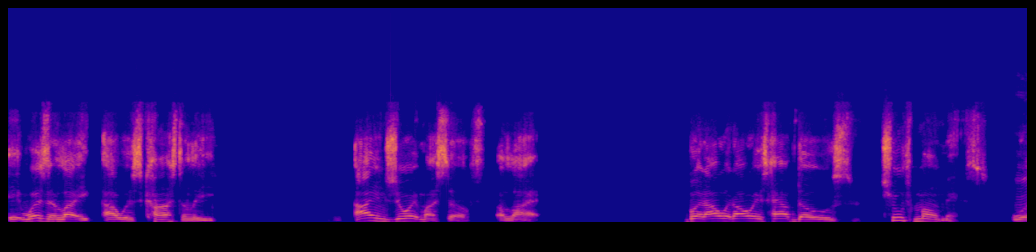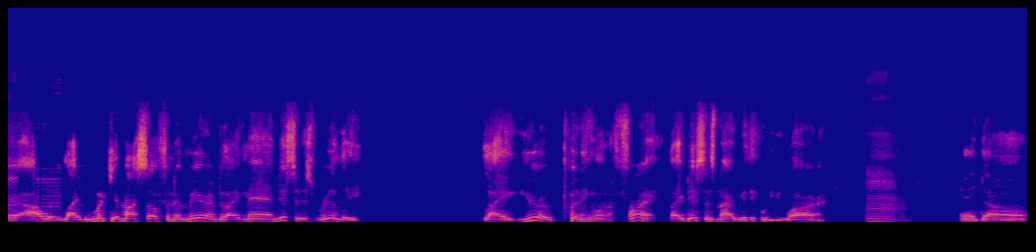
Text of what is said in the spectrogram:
it wasn't like i was constantly i enjoyed myself a lot but i would always have those truth moments where I would like look at myself in the mirror and be like, man, this is really like you're putting on a front. Like this is not really who you are. Mm. And um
